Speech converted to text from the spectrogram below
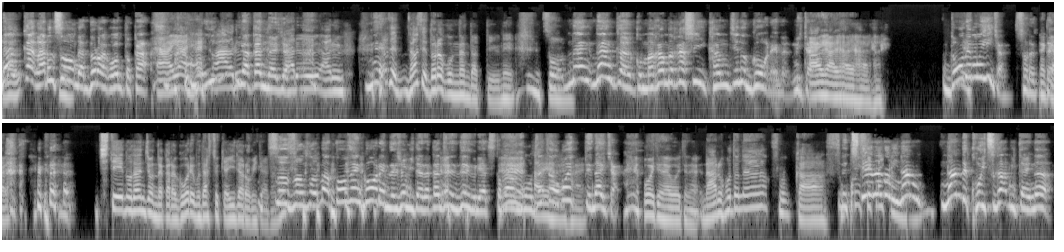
なんか悪そうなドラゴンとか、あ、いやいや、あるわ、かんないじゃあん。る、ある。なね。ぜ、なぜドラゴンなんだっていうね。そう、んなんなんかこう、まがまがしい感じのゴーレムみたいな。はいはいはいはいはい。どうでもいいじゃん、それって。地底のダンジョンだからゴーレム出しときゃいいだろうみたいな、ね。そうそうそう。まあ当然ゴーレムでしょみたいな感じで出てくるやつとか、もう全然覚えてないじゃん。覚えてない覚えてない。なるほどな。そうか。で、地底なのになん、なんでこいつがみたいな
